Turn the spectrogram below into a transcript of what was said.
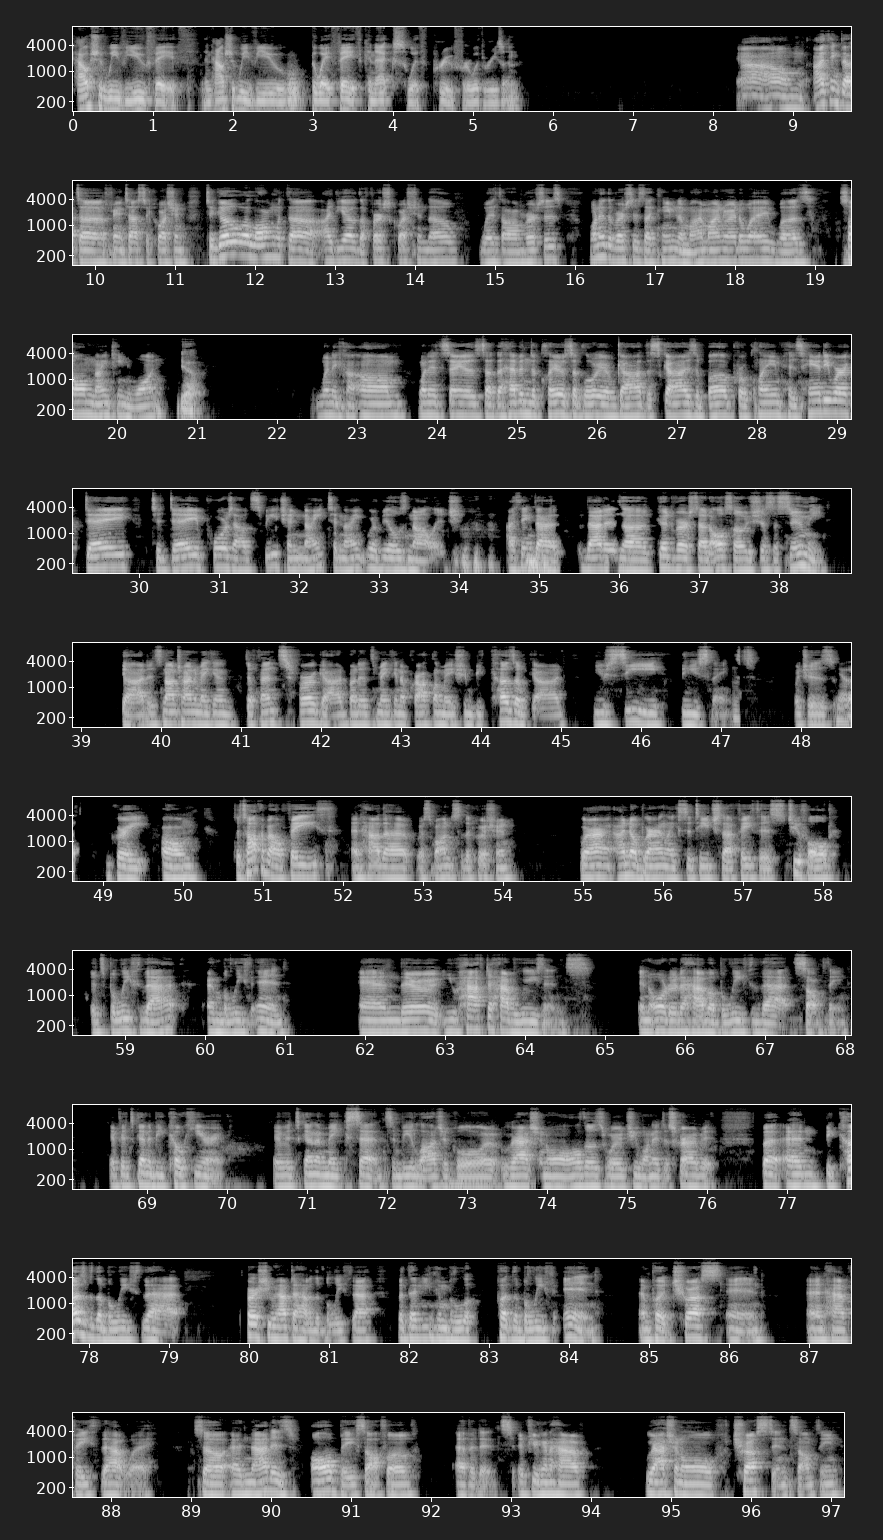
how should we view faith and how should we view the way faith connects with proof or with reason? Yeah, um, I think that's a fantastic question. To go along with the idea of the first question, though, with um, verses, one of the verses that came to my mind right away was Psalm 19:1. Yeah. When it um when it says that the heaven declares the glory of God, the skies above proclaim His handiwork. Day to day pours out speech, and night to night reveals knowledge. I think that that is a good verse that also is just assuming God. It's not trying to make a defense for God, but it's making a proclamation because of God. You see these things, which is yeah, great. Um, to talk about faith and how that responds to the Christian, where I, I know Brian likes to teach that faith is twofold. It's belief that and belief in, and there you have to have reasons in order to have a belief that something, if it's going to be coherent, if it's going to make sense and be logical or rational, all those words you want to describe it. But, and because of the belief that, first you have to have the belief that, but then you can put the belief in and put trust in and have faith that way. So, and that is all based off of evidence. If you're going to have rational trust in something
